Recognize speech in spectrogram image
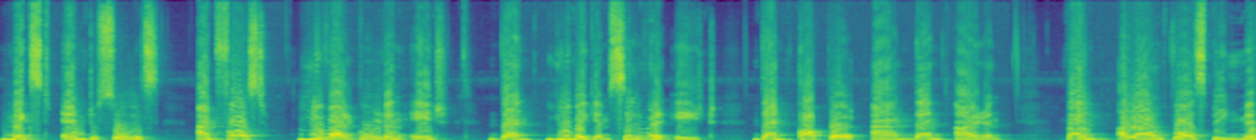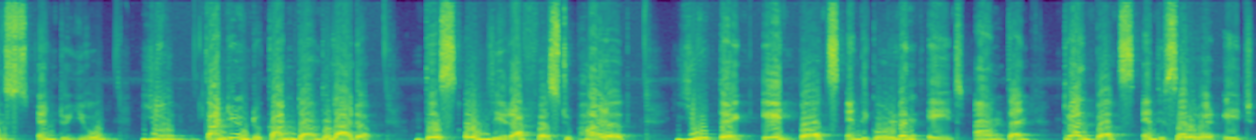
mixed into souls. At first, you were golden age, then you became silver age, then copper, and then iron. While alloy was being mixed into you, you continue to come down the ladder. This only refers to Bharat. You take 8 births in the golden age and then 12 births in the silver age.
